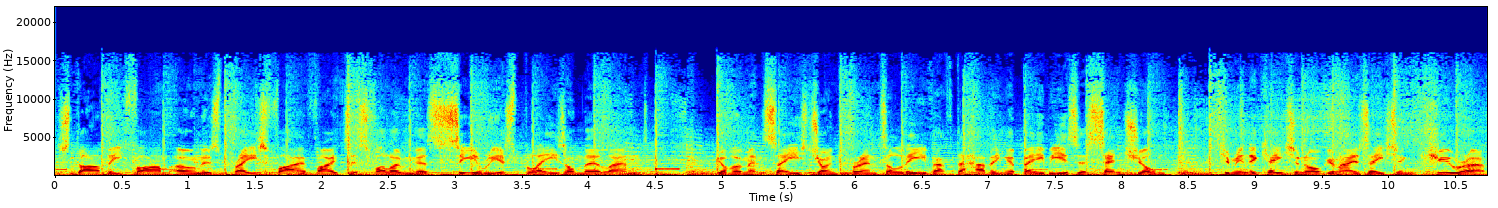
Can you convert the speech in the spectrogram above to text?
Staarvey farm owners praise firefighters following a serious blaze on their land. Government says joint parental leave after having a baby is essential. Communication organisation Cura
